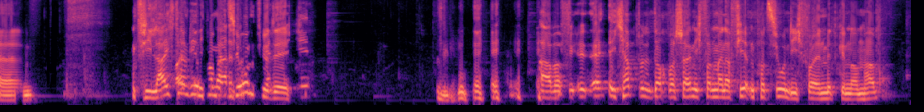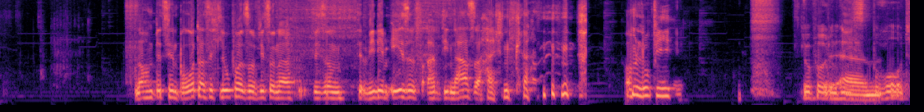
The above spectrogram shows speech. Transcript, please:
Ähm, Vielleicht haben die Informationen für dich. Aber äh, ich habe doch wahrscheinlich von meiner vierten Portion, die ich vorhin mitgenommen habe, noch ein bisschen Brot, dass ich Lupo so wie so einer, wie so einem, wie dem Esel an die Nase halten kann. Komm, Lupi. Lupo, du Ähm. Brot.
